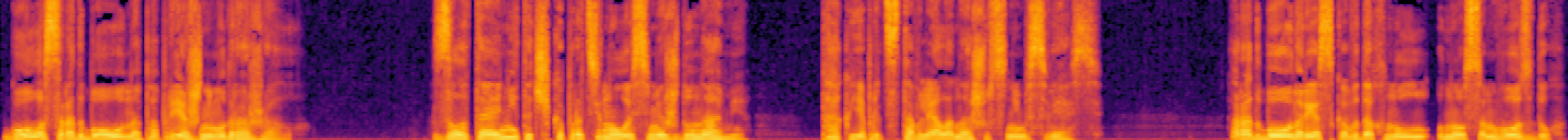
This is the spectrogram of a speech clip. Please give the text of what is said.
Голос Радбоуна по-прежнему дрожал. Золотая ниточка протянулась между нами. Так я представляла нашу с ним связь. Радбоун резко вдохнул носом воздух,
